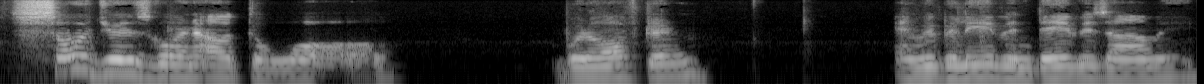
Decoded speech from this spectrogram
soldiers going out to war would often, and we believe in David's army,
